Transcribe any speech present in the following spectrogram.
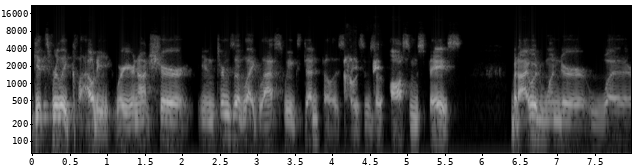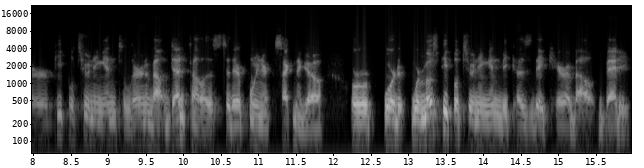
gets really cloudy, where you're not sure. In terms of like last week's Deadfellaz space, it was an awesome space but I would wonder whether people tuning in to learn about Deadfellaz, to their point a second ago, or, or were most people tuning in because they care about Betty?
